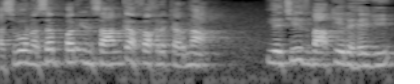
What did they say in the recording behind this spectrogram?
حسب و نصب پر انسان کا فخر کرنا، یہ چیز باقی رہے گی۔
